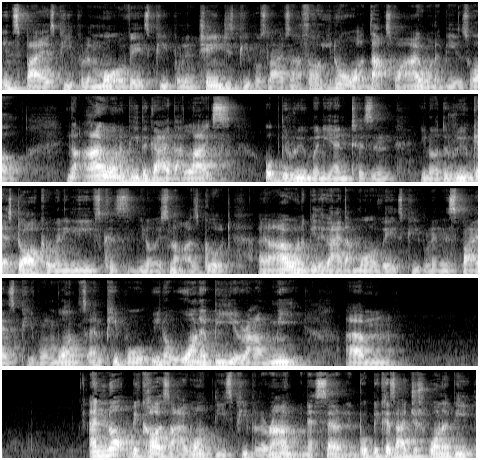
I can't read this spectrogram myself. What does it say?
inspires people and motivates people and changes people's lives. And i thought you know what? That's what i want to be as well. You know i want to be the guy that lights up the room when he enters and you know the room gets darker when he leaves because you know it's not as good. And i want to be the guy that motivates people and inspires people and wants and people you know want to be around me. Um, and not because i want these people around necessarily but because i just want to be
